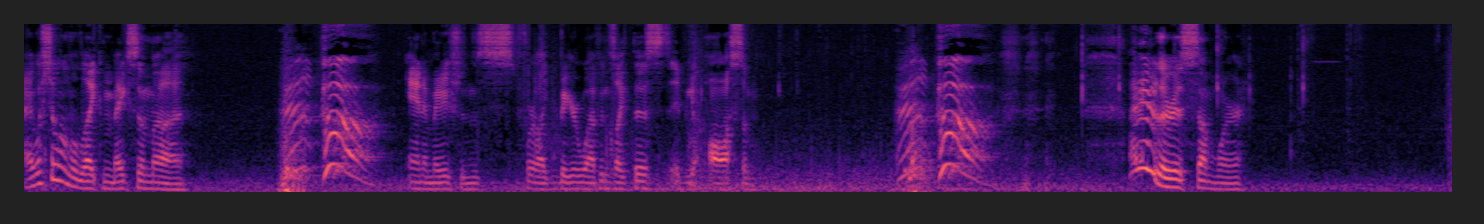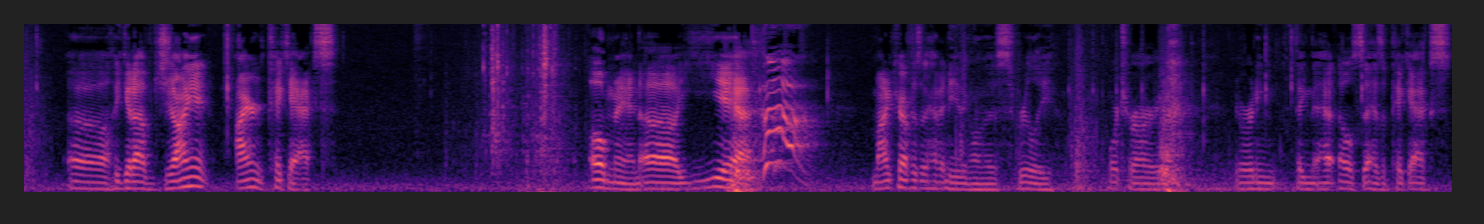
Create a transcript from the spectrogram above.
I wish someone would like make some uh, animations for like bigger weapons like this. It'd be awesome. I know there is somewhere. Uh, you got a giant iron pickaxe. Oh man, uh, yeah. Minecraft doesn't have anything on this, really. Or Terraria. Or anything that else that has a pickaxe.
